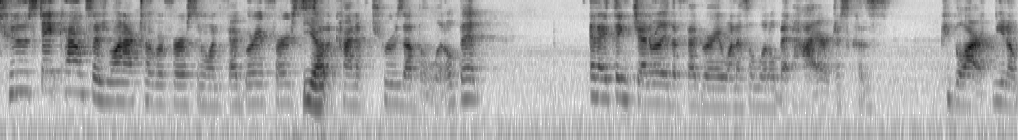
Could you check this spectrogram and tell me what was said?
two state counts. There's one October 1st and one February 1st. Yep. So it kind of trues up a little bit. And I think generally the February one is a little bit higher just because people are, you know,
